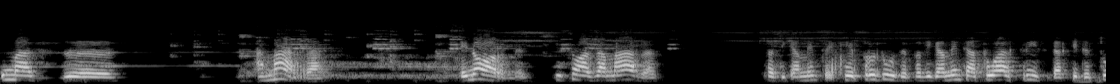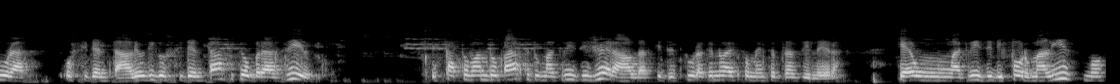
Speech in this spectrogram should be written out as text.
umas uh, amarras enormes, que são as amarras praticamente, que produzem praticamente a atual crise da arquitetura ocidental. Eu digo ocidental porque o Brasil está tomando parte de uma crise geral da arquitetura que não é somente brasileira, que é uma crise de formalismo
